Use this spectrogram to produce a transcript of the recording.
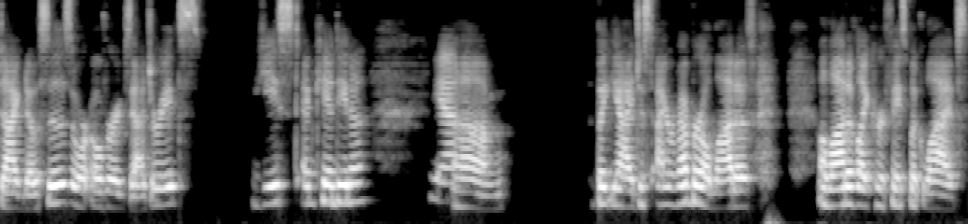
diagnoses or over exaggerates yeast and candida. Yeah. Um, but yeah, I just I remember a lot of a lot of like her Facebook lives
